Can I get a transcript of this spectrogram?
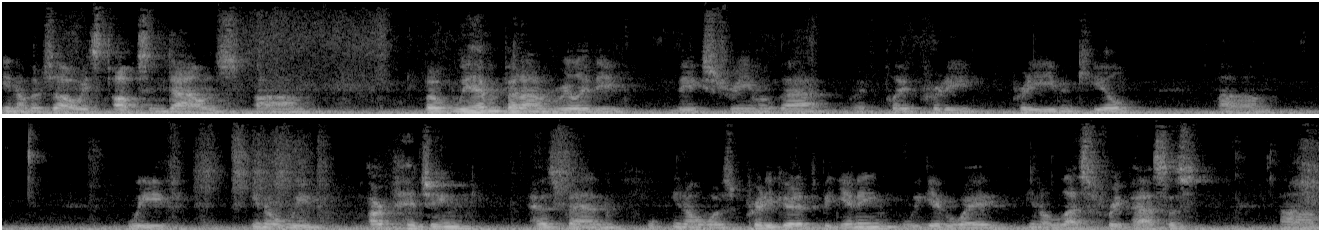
you know, there's always ups and downs, um, but we haven't been on really the the extreme of that. We've played pretty pretty even keel. Um, we've, you know, we've our pitching has been, you know, was pretty good at the beginning. We gave away, you know, less free passes. Um,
